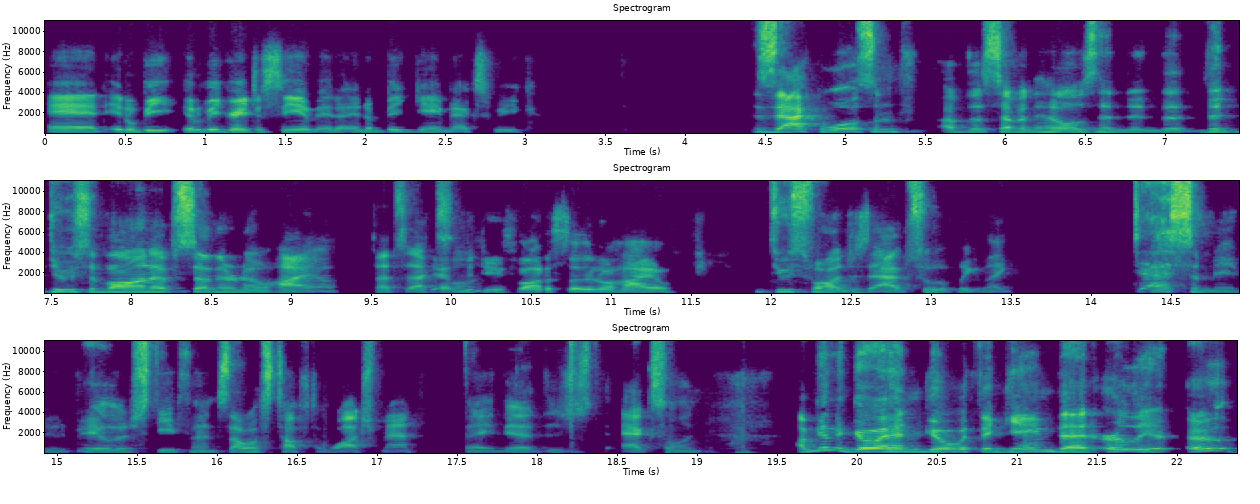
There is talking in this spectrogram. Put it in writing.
and it'll be it'll be great to see him in a, in a big game next week. Zach Wilson of the Seven Hills and the the, the Deuce Vaughn of Southern Ohio. That's excellent. Yeah, the Deuce Vaughn of Southern Ohio. Deuce Vaughn just absolutely like decimated Baylor's defense. That was tough to watch, man. They did just excellent. I'm going to go ahead and go with the game that earlier er,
